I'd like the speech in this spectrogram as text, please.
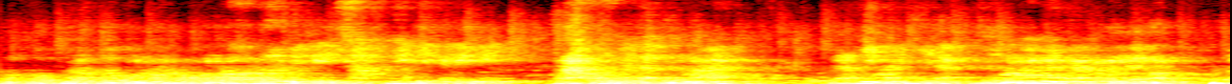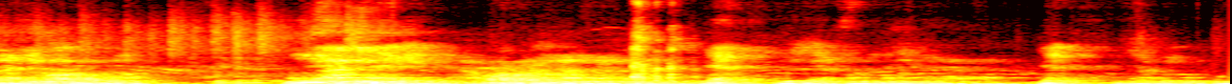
Wong goblok wong loro. Wong loro bikin sakti bikin ini perahu tidak derma berarti mari tidak derma kalau tidak berarti korom mengamin aja orang mana ya dia sama ya sampai kumpul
